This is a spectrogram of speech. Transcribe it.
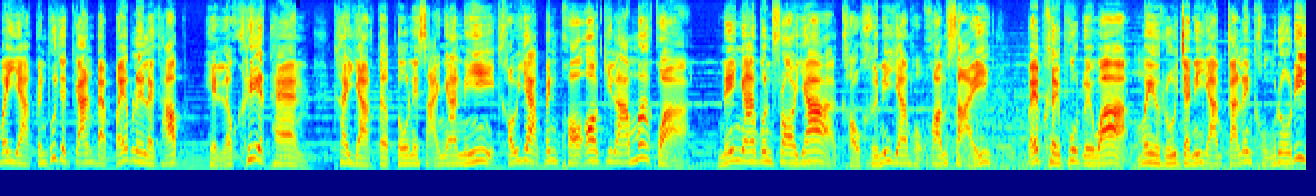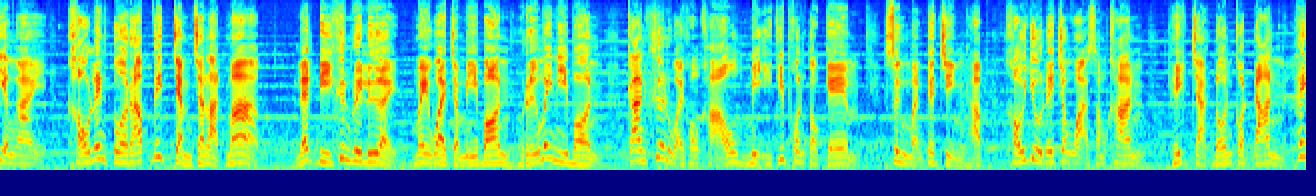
ไม่อยากเป็นผู้จัดการแบบเป๊ปเลยแหละครับ เห็นแล้วเครียดแทน ถ้าอยากเติบโตในสายงานนี้ เขาอยากเป็นผออกีฬามากกว่าในงานบนฟลอร์ย่าเขาคือนิยามของความใส เป๊ปเคยพูดไว้ว่าไม่รู้จะนิยามการเล่นของโรดี้ยังไง เขาเล่นตัวรับได้แจ่มจลัดมาก และดีขึ้นเรื่อยๆ ไม่ว่าจะมีบอลหรือไม่มีบอล การเคลื่อนไหวของเขามีอิทธิพลต่อเกม ซึ่งมันก็จริงครับ เขาอยู่ในจังหวะสำคัญ พลิกจากโดนกดดัน ให้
